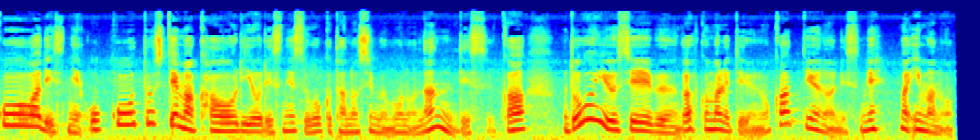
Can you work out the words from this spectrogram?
工はですねお香としてま香りをですねすごく楽しむものなんですがどういう成分が含まれているのかっていうのはですね、まあ、今の、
